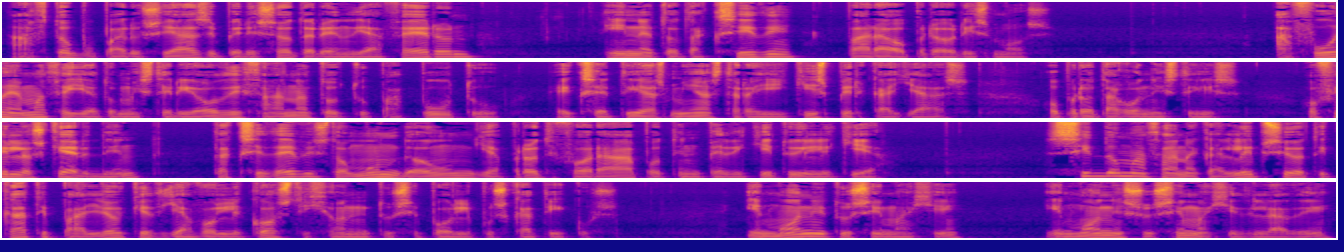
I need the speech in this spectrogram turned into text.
αυτό που παρουσιάζει περισσότερο ενδιαφέρον είναι το ταξίδι παρά ο προορισμός. Αφού έμαθε για το μυστηριώδη θάνατο του παππού του εξαιτίας μιας τραγικής πυρκαγιάς, ο πρωταγωνιστής, ο φίλος Κέρντιν, ταξιδεύει στο Moon για πρώτη φορά από την παιδική του ηλικία σύντομα θα ανακαλύψει ότι κάτι παλιό και διαβολικό στοιχιώνει τους υπόλοιπους κατοίκους. Η μόνη του σύμμαχοι, η μόνη σου σύμμαχοι δηλαδή,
